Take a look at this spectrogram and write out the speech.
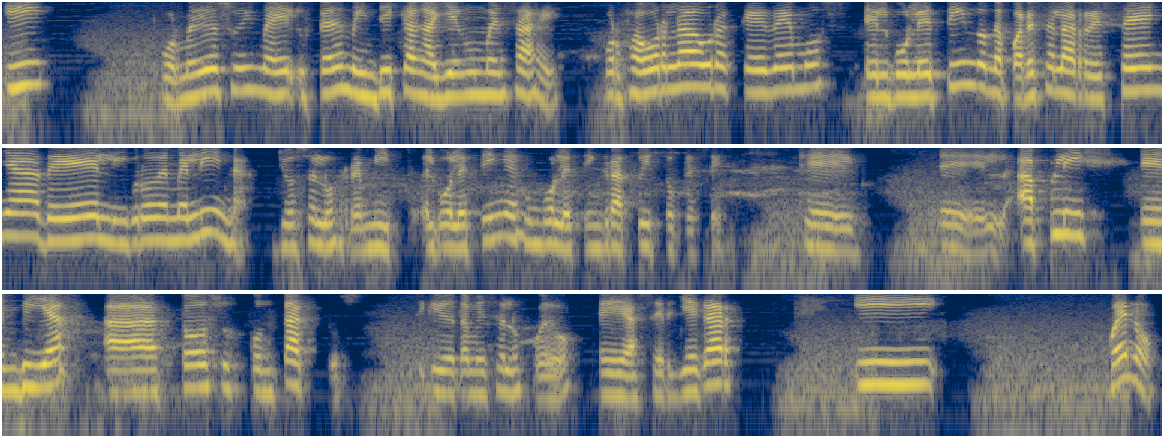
y por medio de su email, ustedes me indican allí en un mensaje, por favor Laura, que demos el boletín donde aparece la reseña del libro de Melina. Yo se los remito. El boletín es un boletín gratuito que se que el Apli envía a todos sus contactos. Así que yo también se los puedo eh, hacer llegar. Y bueno,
